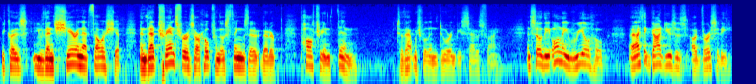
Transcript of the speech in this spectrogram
because you then share in that fellowship, and that transfers our hope from those things that are, that are paltry and thin to that which will endure and be satisfying. And so the only real hope, and I think God uses adversity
